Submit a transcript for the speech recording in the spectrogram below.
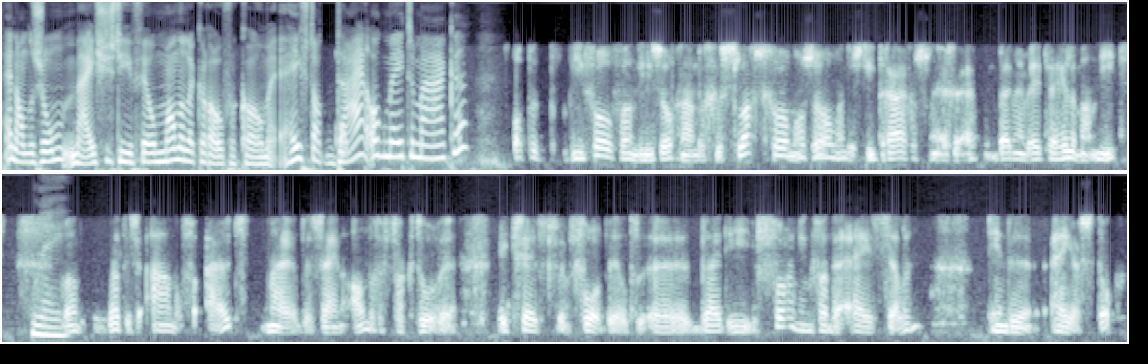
En andersom, meisjes die er veel mannelijker overkomen. Heeft dat daar ook mee te maken? Op het niveau van die zogenaamde geslachtschromosomen, dus die dragers van bij mijn weten helemaal niet. Nee. Want dat is aan of uit, maar er zijn andere factoren. Ik geef een voorbeeld. Uh, bij die vorming van de eicellen in de eierstok,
